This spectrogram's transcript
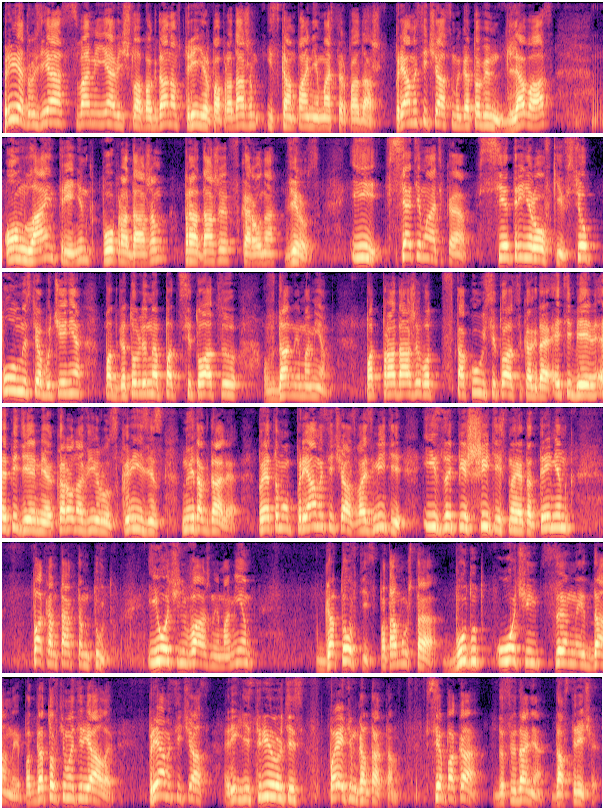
Привет, друзья! С вами я, Вячеслав Богданов, тренер по продажам из компании Мастер Продаж. Прямо сейчас мы готовим для вас онлайн-тренинг по продажам, продажи в коронавирус. И вся тематика, все тренировки, все полностью обучение подготовлено под ситуацию в данный момент – под продажи вот в такую ситуацию, когда эпидемия, коронавирус, кризис, ну и так далее. Поэтому прямо сейчас возьмите и запишитесь на этот тренинг по контактам тут. И очень важный момент, готовьтесь, потому что будут очень ценные данные. Подготовьте материалы. Прямо сейчас регистрируйтесь по этим контактам. Всем пока, до свидания, до встречи.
